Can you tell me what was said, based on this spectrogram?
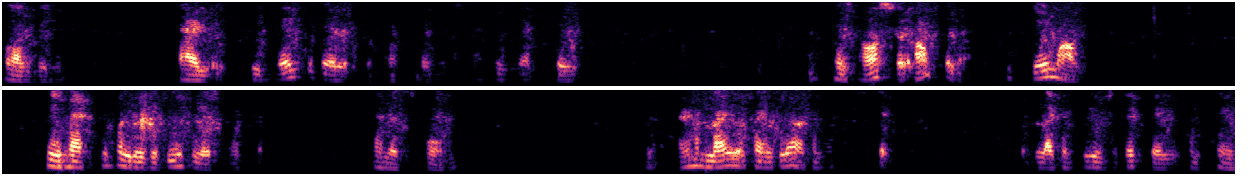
Bombay, and he went to the reception conference and he went to his hostel after that. He came out, he had 200 rupees in his pocket and his phone, and a magnifying glass and stick, like a real detective you can think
